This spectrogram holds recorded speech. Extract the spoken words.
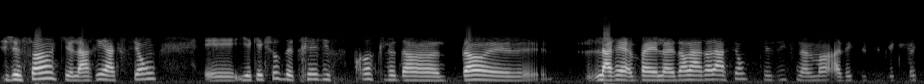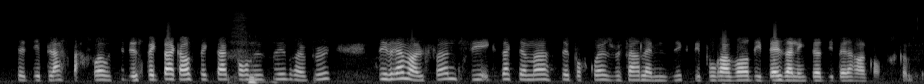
je sens que la réaction, est, il y a quelque chose de très réciproque là, dans, dans, euh, la, ben, la, dans la relation que j'ai finalement avec ce public-là qui se déplace parfois aussi de spectacle en spectacle pour nous suivre un peu. C'est vraiment le fun. C'est exactement ce pourquoi je veux faire de la musique. C'est pour avoir des belles anecdotes, des belles rencontres comme ça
